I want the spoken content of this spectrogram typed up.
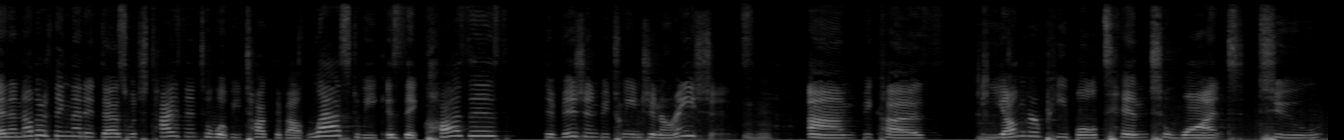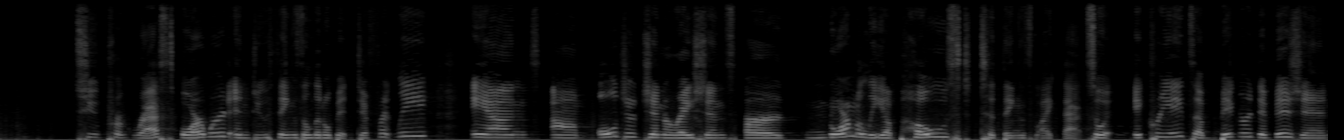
and another thing that it does, which ties into what we talked about last week, is it causes division between generations. Mm-hmm. Um, because younger people tend to want to to progress forward and do things a little bit differently and um, older generations are normally opposed to things like that. So it, it creates a bigger division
